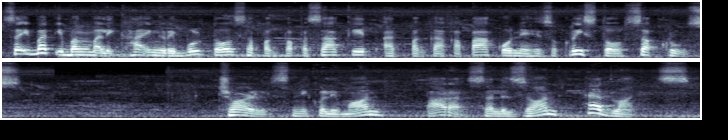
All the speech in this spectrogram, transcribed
sa iba't ibang malikhaing rebulto sa pagpapasakit at pagkakapako ni Heso Kristo sa krus. Charles Nicolimon para sa Luzon Headlines.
